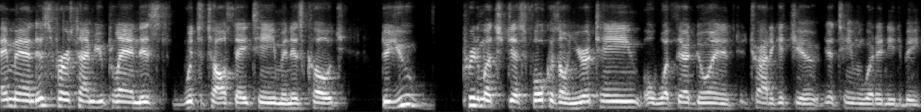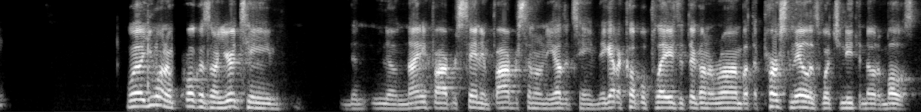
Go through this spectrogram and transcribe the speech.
Hey, man, this first time you playing this Wichita State team and this coach. Do you pretty much just focus on your team or what they're doing and try to get your, your team where they need to be? Well, you want to focus on your team, you know, 95% and 5% on the other team. They got a couple plays that they're going to run, but the personnel is what you need to know the most.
